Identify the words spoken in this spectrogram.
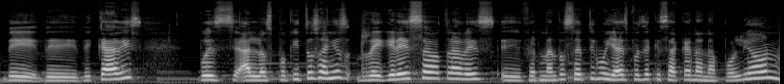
de, de, Cádiz, pues a los poquitos años regresa otra vez eh, Fernando VII, ya después de que sacan a Napoleón,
